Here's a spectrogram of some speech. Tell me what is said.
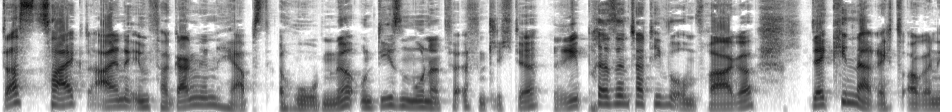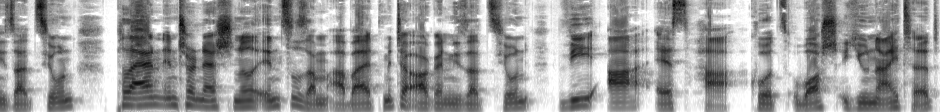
Das zeigt eine im vergangenen Herbst erhobene und diesen Monat veröffentlichte repräsentative Umfrage der Kinderrechtsorganisation Plan International in Zusammenarbeit mit der Organisation WASH, kurz Wash United.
